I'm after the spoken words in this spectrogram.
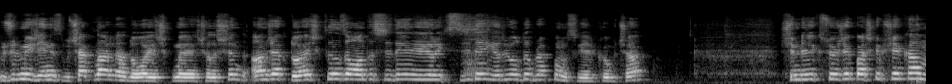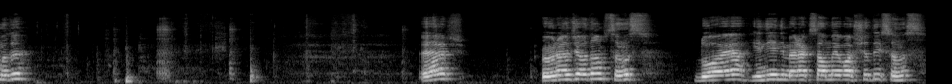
üzülmeyeceğiniz bıçaklarla doğaya çıkmaya çalışın. Ancak doğaya çıktığınız zaman da sizi de sizi de yarı yolda bırakmaması gerekiyor bıçağın. Şimdilik söyleyecek başka bir şey kalmadı. Eğer öğrenci adamsanız, doğaya yeni yeni merak salmaya başladıysanız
